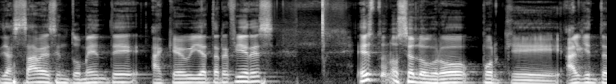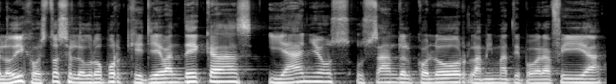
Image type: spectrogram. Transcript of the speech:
ya sabes en tu mente a qué bebida te refieres. Esto no se logró porque alguien te lo dijo, esto se logró porque llevan décadas y años usando el color, la misma tipografía.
